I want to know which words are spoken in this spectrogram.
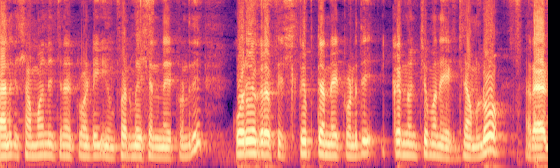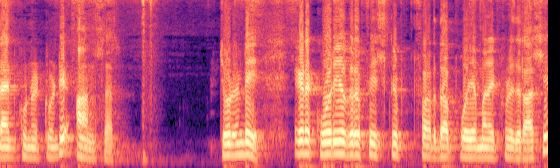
దానికి సంబంధించినటువంటి ఇన్ఫర్మేషన్ అనేటువంటిది కోరియోగ్రఫీ స్క్రిప్ట్ అనేటువంటిది ఇక్కడ నుంచి మన ఎగ్జామ్లో రాయడానికి ఉన్నటువంటి ఆన్సర్ చూడండి ఇక్కడ choreography script for the poem అనేటువంటిది రాసి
